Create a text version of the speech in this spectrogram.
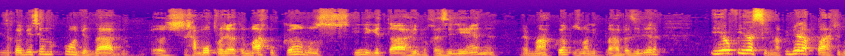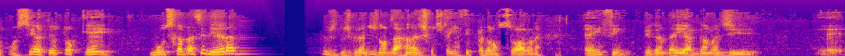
Eu acabei sendo convidado, chamou o projeto Marco Campos, in guitarra brasiliana, né? Marco Campos, uma guitarra brasileira, e eu fiz assim, na primeira parte do concerto eu toquei música brasileira dos, dos grandes nomes arranjos que a gente tem feito para violão solo, né? É, enfim, pegando aí a gama de é,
